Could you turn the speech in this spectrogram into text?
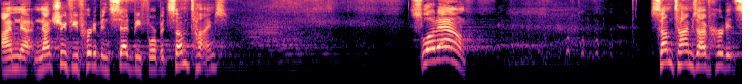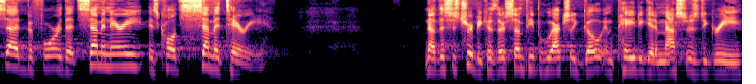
I'm not, I'm not sure if you've heard it been said before, but sometimes, slow down. Sometimes I've heard it said before that seminary is called cemetery. Now, this is true because there's some people who actually go and pay to get a master's degree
